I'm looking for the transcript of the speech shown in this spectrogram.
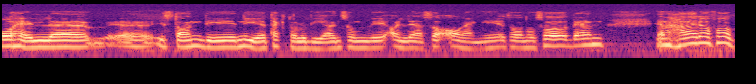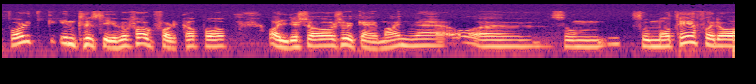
og holder eh, i stand de nye teknologiene som vi alle er så avhengig av nå. Så det er en, en hær av fagfolk, inklusive fagfolka på alders- og sykehjemmene, eh, som, som må til for å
